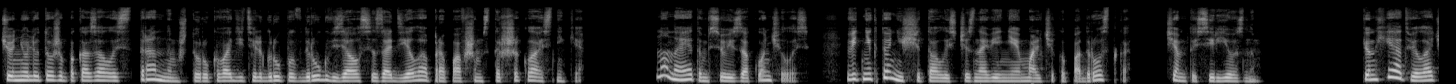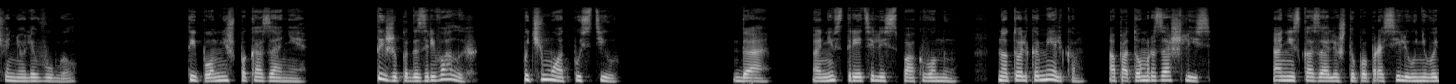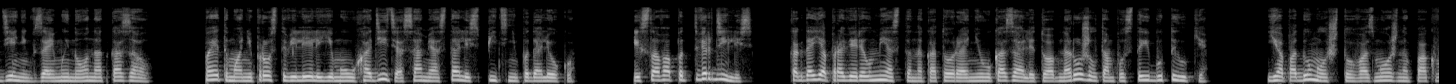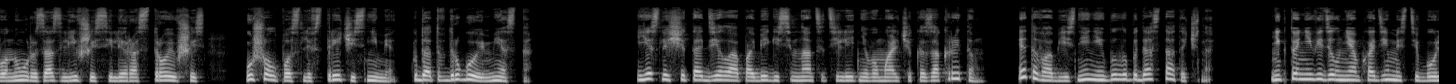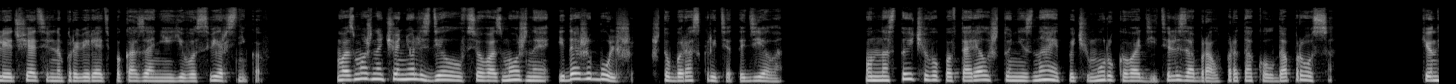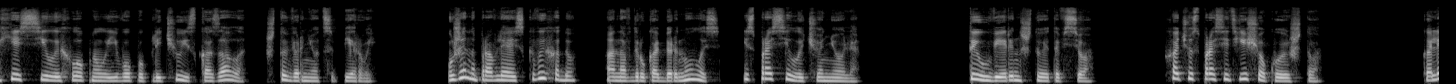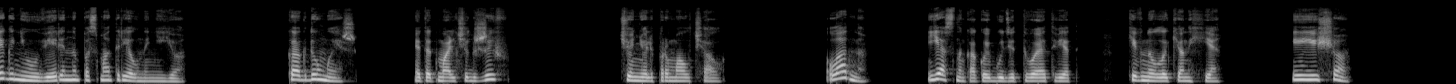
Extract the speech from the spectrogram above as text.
Чонёлю тоже показалось странным, что руководитель группы вдруг взялся за дело о пропавшем старшекласснике. Но на этом все и закончилось, ведь никто не считал исчезновение мальчика-подростка чем-то серьезным. Кёнхе отвела Чонёля в угол. «Ты помнишь показания? Ты же подозревал их? Почему отпустил?» «Да, они встретились с Пак Вону, но только мельком, а потом разошлись. Они сказали, что попросили у него денег взаймы, но он отказал. Поэтому они просто велели ему уходить, а сами остались пить неподалеку. Их слова подтвердились. Когда я проверил место, на которое они указали, то обнаружил там пустые бутылки. Я подумал, что, возможно, Пак Вону, разозлившись или расстроившись, ушел после встречи с ними куда-то в другое место. Если считать дело о побеге 17-летнего мальчика закрытым, этого объяснения было бы достаточно, Никто не видел необходимости более тщательно проверять показания его сверстников. Возможно, Чонёль сделал все возможное и даже больше, чтобы раскрыть это дело. Он настойчиво повторял, что не знает, почему руководитель забрал протокол допроса. Кёнхе с силой хлопнула его по плечу и сказала, что вернется первой. Уже направляясь к выходу, она вдруг обернулась и спросила Чонёля. «Ты уверен, что это все? Хочу спросить еще кое-что. Коллега неуверенно посмотрел на нее. «Как думаешь, этот мальчик жив?» Чонёль промолчал. «Ладно, ясно, какой будет твой ответ», — кивнула Кёнхе. «И еще.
